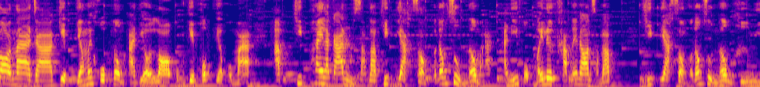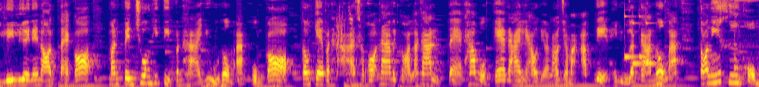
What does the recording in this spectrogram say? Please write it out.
ก็น่าจะเก็บยังไม่ครบนมอะเดี๋ยวรอผมเก็บครบเดี๋ยวผมมา อัพคลิปให้ละกันสำหรับคลิปอยากส่องก็ต้องสุ่มนมอะอันนี้ผมไม่เลิกทำแน่นอนสำหรับคลิปอยากส่องก็ต้องสุ่มนะผมคือมีเรื่อยๆแน่นอน แต่ก็มันเป็นช่วงที่ติดปัญหาอยู่นะผมอะผมก็ต้องแก้ปัญหาเฉพาะหน้าไปก่อนละกัน แต่ถ้าผมแก้ได้แล้วเดี๋ยวเราจะมาอัปเดตให้ดูละกันนะผมอะตอนนี้คือผม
